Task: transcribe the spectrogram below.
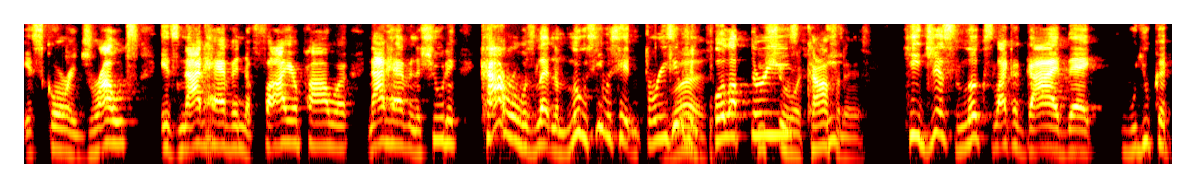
It's scoring droughts. It's not having the firepower, not having the shooting. Kira was letting them loose. He was hitting threes. He, he was, pull up threes with confidence. He, he just looks like a guy that you could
